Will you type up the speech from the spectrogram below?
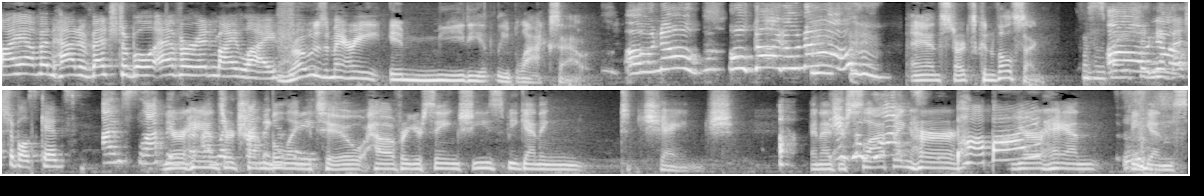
I haven't had a vegetable ever in my life. Rosemary immediately blacks out Oh no! Oh god! Oh no! and starts convulsing. This is why Oh, you shouldn't no. eat vegetables, kids. I'm slapping. Your her. Hands like, are trembling too. However, you're seeing she's beginning to change. Oh, and as you're slapping what? her, Popeye? your hand begins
